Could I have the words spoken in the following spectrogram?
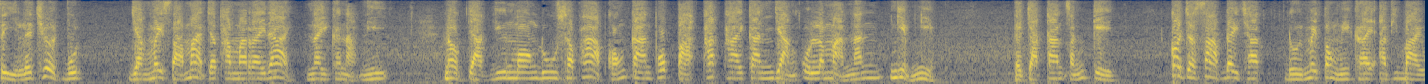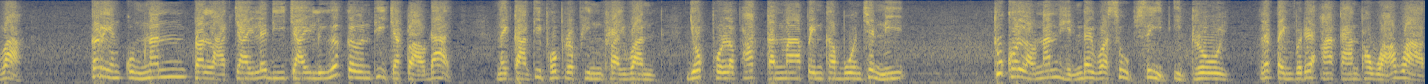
สี่และเชิดบุตร ยังไม่สามารถจะทำอะไรได้ในขณะนี้ นอกจากยืนมองดูสภาพของการพบปะทักทายกันอย่างอลหม่านนั้นเงียบๆแต่จากการสังเกตก็จะทราบได้ชัด โดยไม่ต้องมีใครอธิบายว่ากระเรียงกลุ่มนั้นประหลาดใจและดีใจเหลือเกินที่จะกล่าวได้ ในการที่พบระพินไพรวัน ยกพลพักกันมาเป็นขบวนเช่นนี้ ทุกคนเหล่านั้นเห็นได้ว่าสูบซีดอิดโรย และเต็มไปด้วยอาการผวาหวาด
